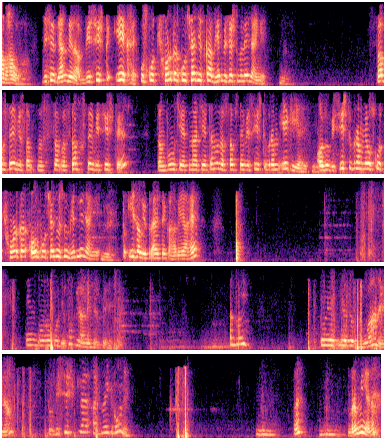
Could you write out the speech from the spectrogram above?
अभाव। जिसे ध्यान देना, विशिष्ट एक है, उसको छोड़कर कुछ है जिसका भेद विशिष्ट में ले जाएँगे। सबसे सब सबसे विशिष्ट संपूर्ण चेतना चेतन मतलब सबसे विशिष्ट ब्रह्म एक ही है। और जो विशिष्ट ब्रह्म है, उसको छोड़कर और कुछ है जो इसमें भेद ले जाएँगे। तो इस अभिप्राय से कहा गया है, इन दोनों को देखो फिर आगे चलते हैं। तो ये, ये जो भगवान है ना तो विशिष्ट अद्वैत कौन है? ब्रह्मी। है? ना?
